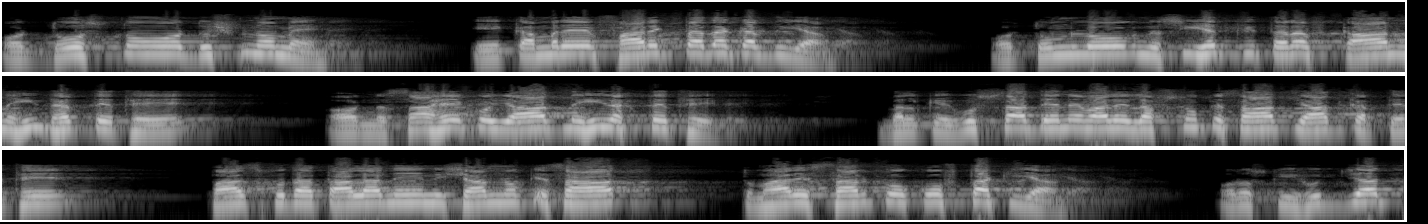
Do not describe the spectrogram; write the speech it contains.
اور دوستوں اور دشمنوں میں ایک امر فارغ پیدا کر دیا اور تم لوگ نصیحت کی طرف کان نہیں دھرتے تھے اور نصاحے کو یاد نہیں رکھتے تھے، بلکہ غصہ دینے والے لفظوں کے ساتھ یاد کرتے تھے۔ پاس خدا تعالیٰ نے نشانوں کے ساتھ تمہارے سر کو کوفتہ کیا اور اس کی حجت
